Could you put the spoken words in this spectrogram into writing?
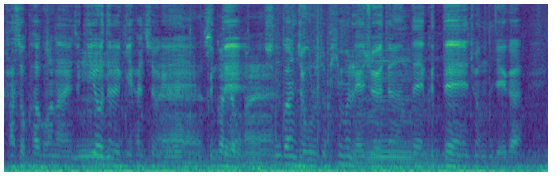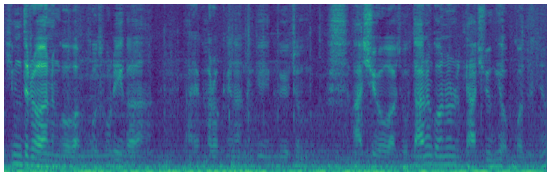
가속하거나 이제 음. 끼어들기 할 적에 네, 그때 순간적으로, 네. 순간적으로 좀 힘을 내줘야 음. 되는데 그때 좀 얘가 힘들어하는 것 같고 소리가 날카롭게 나는 게 그게 좀 아쉬워가지고 다른 거는 그렇게 아쉬운 게 없거든요.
